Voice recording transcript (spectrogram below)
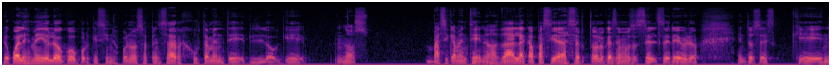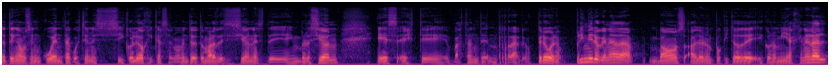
Lo cual es medio loco porque si nos ponemos a pensar justamente lo que nos básicamente nos da la capacidad de hacer todo lo que hacemos es el cerebro. Entonces, que no tengamos en cuenta cuestiones psicológicas al momento de tomar decisiones de inversión es este, bastante raro. Pero bueno, primero que nada vamos a hablar un poquito de economía general.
